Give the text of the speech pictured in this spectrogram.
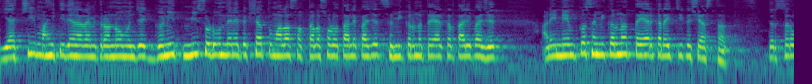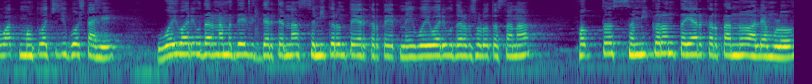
याची माहिती देणाऱ्या मित्रांनो म्हणजे गणित मी सोडवून देण्यापेक्षा तुम्हाला स्वतःला सोडवता आले पाहिजेत समीकरणं तयार करता आली पाहिजेत. आणि नेमकं समीकरणं तयार करायची कशी असतात? तर सर्वात महत्वाची जी गोष्ट आहे वैवारी उदाहरणामध्ये विद्यार्थ्यांना समीकरण तयार करता येत नाही. वैवारी उदाहरण सोडवत असताना फक्त समीकरण तयार करता न आल्यामुळं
